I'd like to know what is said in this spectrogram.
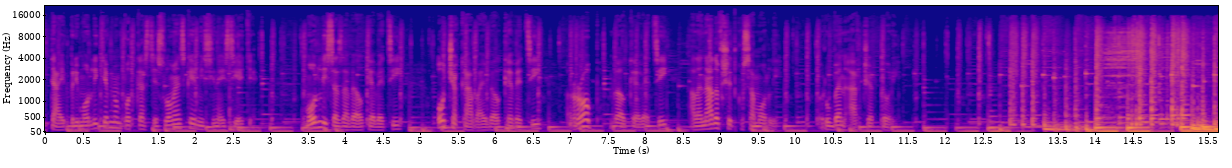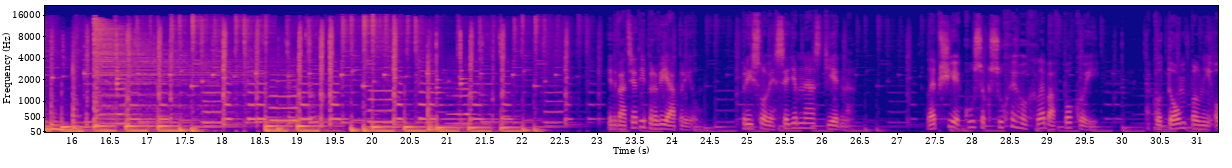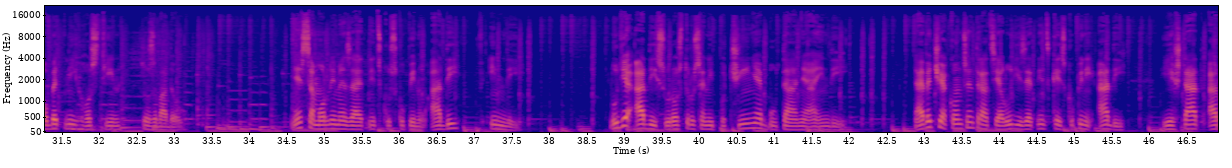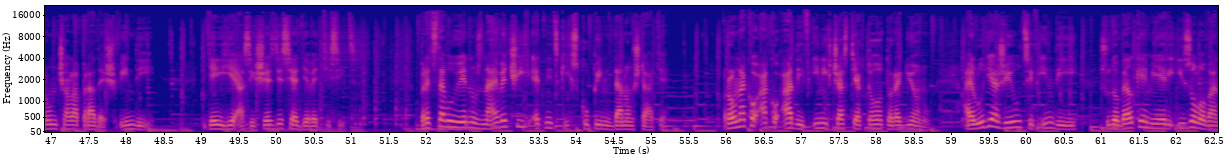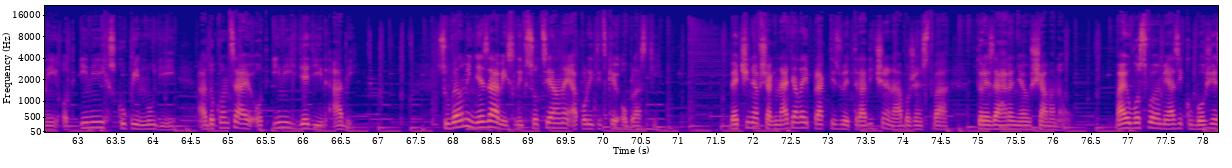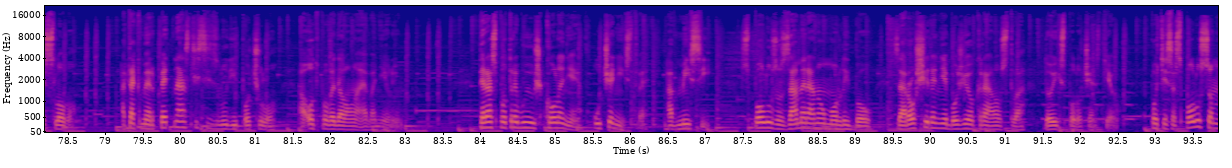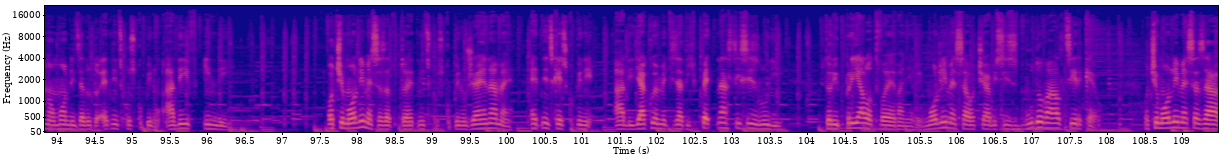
Vítaj pri modlitebnom podcaste Slovenskej misinej siete. Modli sa za veľké veci, očakávaj veľké veci, rob veľké veci, ale nadovšetko sa modli. Ruben Archer Tori Je 21. apríl. Príslove 17.1. Lepší je kúsok suchého chleba v pokoji, ako dom plný obetných hostín so zvadou. Dnes sa modlíme za etnickú skupinu Ady v Indii. Ľudia Ady sú roztrúsení po Číne, Butáne a Indii. Najväčšia koncentrácia ľudí z etnickej skupiny Ady je štát Arunčala Pradesh v Indii, kde ich je asi 69 tisíc. Predstavujú jednu z najväčších etnických skupín v danom štáte. Rovnako ako Ady v iných častiach tohoto regiónu, aj ľudia žijúci v Indii sú do veľkej miery izolovaní od iných skupín ľudí a dokonca aj od iných dedín Ady. Sú veľmi nezávislí v sociálnej a politickej oblasti. Väčšina však naďalej praktizuje tradičné náboženstvá, ktoré zahrňajú šamanov. Majú vo svojom jazyku Božie slovo a takmer 15 tisíc ľudí počulo a odpovedalo na evanílium. Teraz potrebujú školenie v učeníctve a v misii spolu so zameranou modlitbou za rozšírenie Božieho kráľovstva do ich spoločenstiev. Poďte sa spolu so mnou modliť za túto etnickú skupinu Adi v Indii. Oče, modlíme sa za túto etnickú skupinu, žename etnickej skupiny Adi. Ďakujeme ti za tých 15 tisíc ľudí, ktorí prijalo tvoje evanelium. Modlíme sa, oče, aby si zbudoval církev. Oče, modlíme sa za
